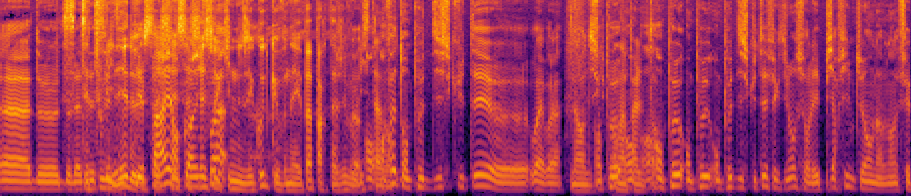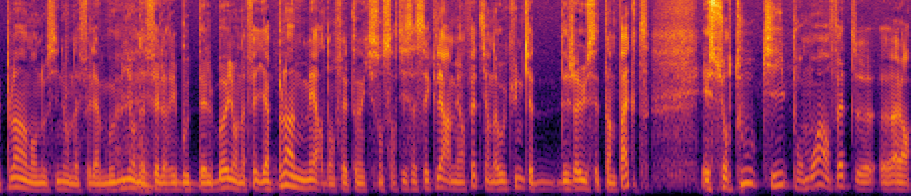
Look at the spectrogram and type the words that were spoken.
Euh, de, de la C'était tout l'idée de est pareil, sachez, sachez fois. ceux qui nous écoutent que vous n'avez pas partagé vos listes En, fait, on peut discuter. euh, ouais, voilà. non, on On discute, peut, on n'a pas le temps. on peut, on peut, on peut discuter effectivement sur les pires films. Tu vois, on, a- on en a fait plein dans nos ciné. On a fait La Momie, on a fait le reboot d'Hellboy. On a fait. Il y a plein de merdes en fait hein, qui sont sorties, ça c'est clair. Mais en fait, il y en a aucune qui a déjà eu cet impact. Et surtout, qui, pour moi, en fait, euh, euh, alors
